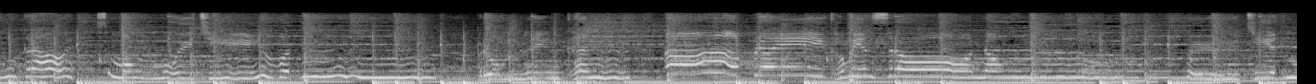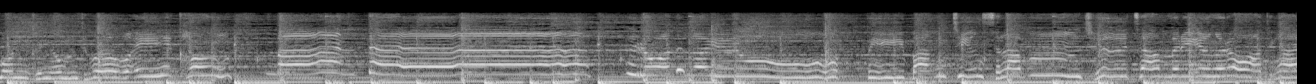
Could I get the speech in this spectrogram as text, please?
ងក្រោយស្មុំមួយជីវិតព្រមលៀងខិនអើប្រៃគ្មានស្រនងឬជាតិមុនខ្ញុំធ្វើអ្វីខុសបានតែរាល់ថ្ងៃរូពីបាក់ជាងស្លាប់ឈឺចាំរៀងរាល់ថ្ងៃ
